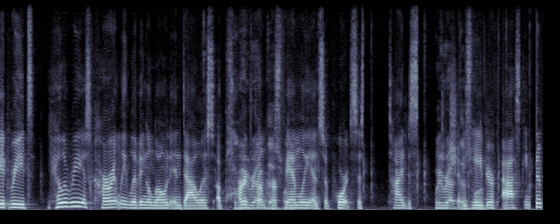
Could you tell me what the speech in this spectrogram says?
It reads Hillary is currently living alone in Dallas apart so from her family and support system time to we read this behavior one. of asking to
